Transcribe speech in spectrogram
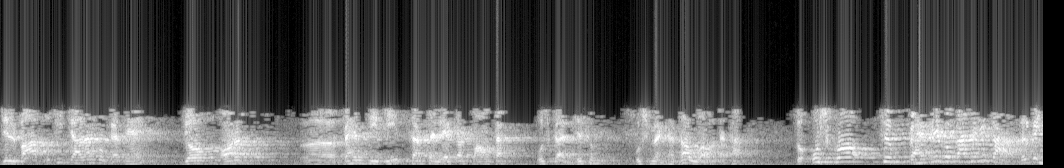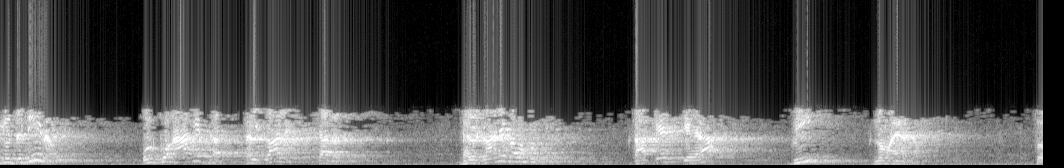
جلباب اسی چادر کو کہتے ہیں جو عورت پہنتی تھی، سر سے لے کر پاؤں تک اس کا جسم اس میں ڈھکا ہوا ہوتا تھا۔ تو اس کو صرف پہننے کو کافی نہیں کہا، بلکہ یدھ ان کو آگے ڈھلکا لے چادر۔ ڈھلکانے کا حکم دیا، تاکہ چہرہ بھی نمایاں نہ تو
